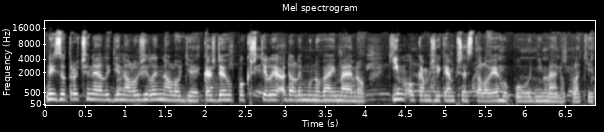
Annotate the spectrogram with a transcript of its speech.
Než zotročené lidi naložili na lodě, každého pokřtili a dali mu nové jméno. Tím okamžikem přestalo jeho původní jméno platit.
